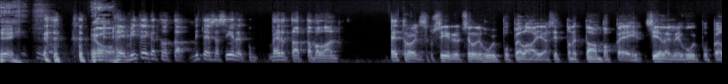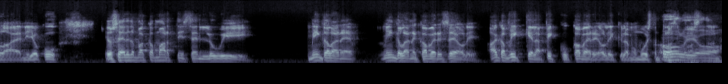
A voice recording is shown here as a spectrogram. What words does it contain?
ei. Joo. Hei, mitenkä, tota, miten sä siirryt, kun vertaat tavallaan Detroitissa, kun siirryt, siellä oli huippupelaajia, sitten tuonne Tampapeihin, siellä oli huippupelaaja, niin joku, jos heidät vaikka Martin sen Louis, minkälainen, minkälainen kaveri se oli? Aika vikkeellä pikku kaveri oli kyllä, mä muistan. Oli joo,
